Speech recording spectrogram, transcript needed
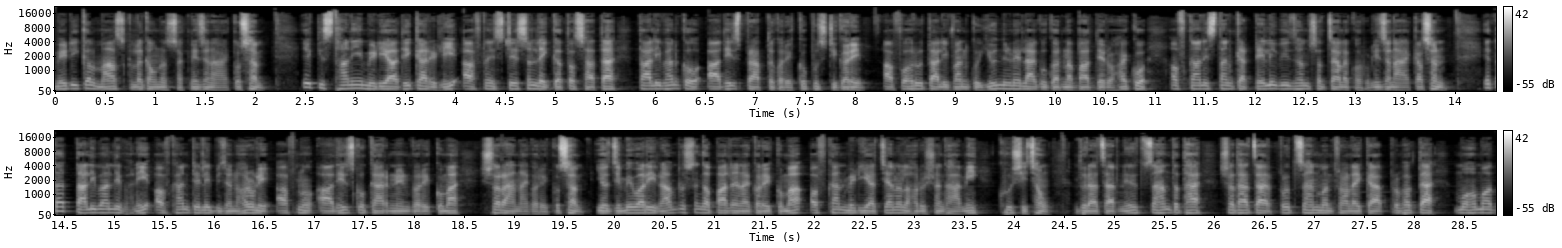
मेडिकल मास्क लगाउन सक्ने जनाएको छ। एक स्थानीय मिडिया अधिकारीले आफ्नो स्टेसनले गत साता तालिबानको आदेश प्राप्त गरेको पुष्टि गरे। आफूहरू तालिबानको यो निर्णय लागू गर्न बाध्य रहेको अफगानिस्तानका टेलिभिजन सञ्चालकहरूले जनाएका छन्। यता तालिबानले भने अफगान टेलिभिजनहरूले आफ्नो आदेशको कार्यान्वयन गरेकोमा सराहना गरेको छ। यो जिम्मेवारी राम्रोसँग पालना गरेकोमा अफगान मिडिया च्यानलहरूसँग हामी खुसी छौँ। दुराचार निरुत्साहन तथा सदाचार प्रोत्साहन मन्त्रालयका प्रवक्ता मोहम्मद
